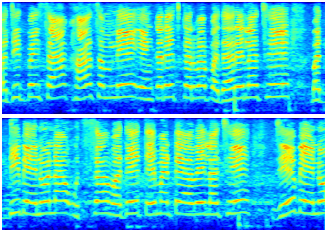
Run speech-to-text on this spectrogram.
અજીતભાઈ શાહ ખાસ અમને એન્કરેજ કરવા પધારેલા છે. બધી બહેનોના ઉત્સાહ વધે તે માટે આવેલા છે. જે બહેનો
